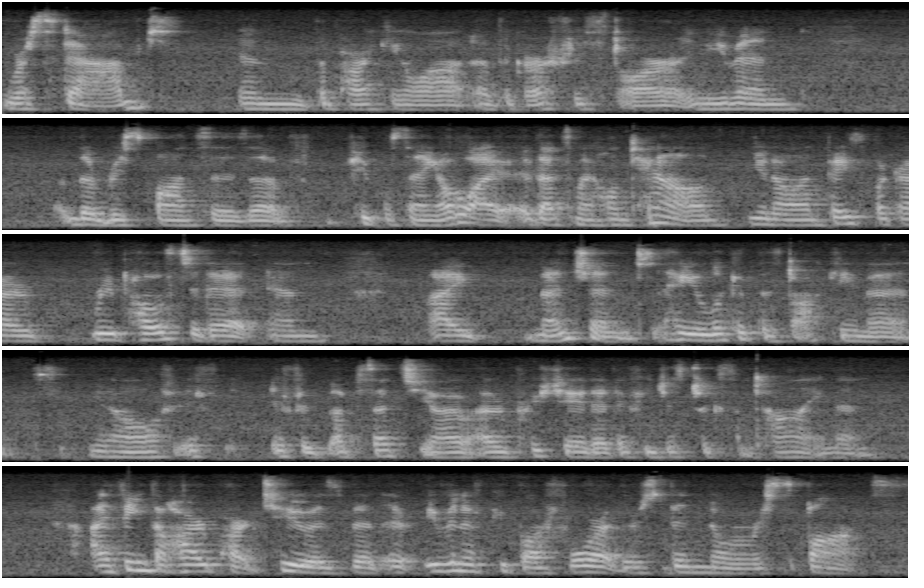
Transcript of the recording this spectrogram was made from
were stabbed in the parking lot of the grocery store. And even the responses of people saying, "Oh, I, that's my hometown." You know, on Facebook, I reposted it and I mentioned, "Hey, look at this document. You know, if if it upsets you, I, I appreciate it if you just took some time." And I think the hard part too is that even if people are for it, there's been no response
